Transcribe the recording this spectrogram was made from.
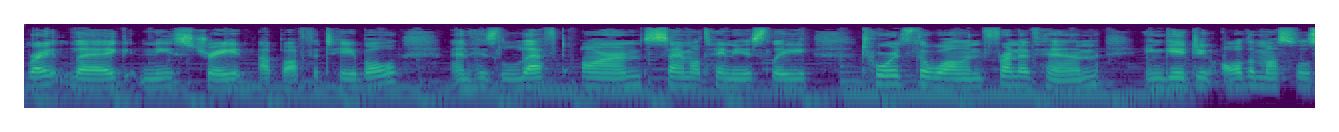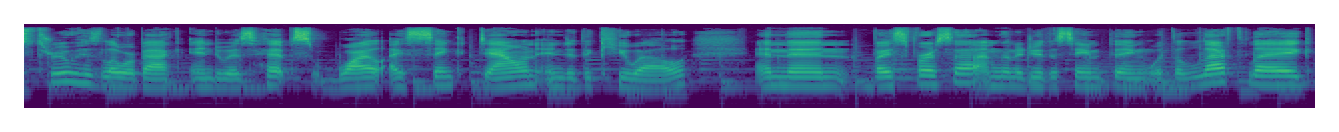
right leg, knee straight, up off the table, and his left arm simultaneously towards the wall in front of him, engaging all the muscles through his lower back into his hips while I sink down into the QL. And then, vice versa, I'm going to do the same thing with the left leg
